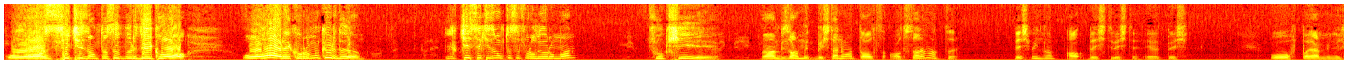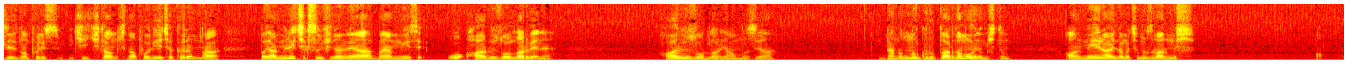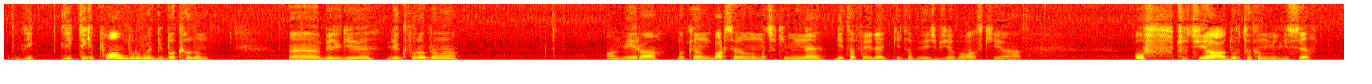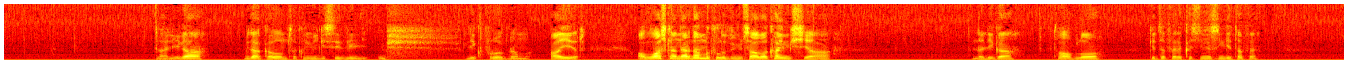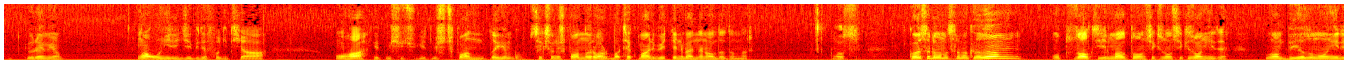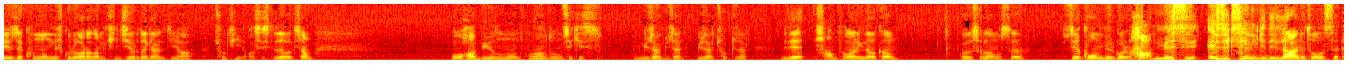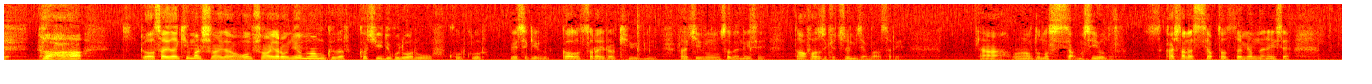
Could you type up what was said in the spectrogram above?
Oo 8.0 Zeko. Oha rekorumu kırdım. İlk kez 8.0 oluyorum lan. Çok iyi. Lan bir zahmet 5 tane mi attı? 6, 6 tane mi attı? 5 miydi lan? 5'ti 5'ti. Evet 5. Oh Bayern Münih ile Napoli 2-2 kalmış. Napoli'ye çakarım da. Bayern Münih çıksın finale ya. Bayern Münih'i o harbi zorlar beni. Harbi zorlar yalnız ya. Ben onunla gruplarda mı oynamıştım? Almeida ile maçımız varmış. Lig, ligdeki puan durumuna bir bakalım. Ee, bilgi, lig programı. Almeida. Bakın Barcelona'nın maçı kiminle? Getafe ile. Getafe hiçbir şey yapamaz ki ya. Of kötü ya. Dur takım bilgisi. La Liga. Bir dakika oğlum takım bilgisi değil. Üf, lig programı. Hayır. Allah aşkına nereden bakılıyordu? Müsabakaymış ya. La Liga. Tablo. Getafe'de kaçıncısın Getafe? Göremiyorum. Ulan 17. bir defa git ya. Oha 73 73 puandayım. 83 puanları var. Tek mağlubiyetlerini benden aldı adamlar. Olsun. Gol sıralamasına bakalım. 36, 26, 18, 18, 17. Ulan Bale'ın 17, Zeko'nun 15 golü var. Adam ikinci yarıda geldi ya. Çok iyi. Asiste de bakacağım. Oha Bale'ın 10, Ronaldo'nun 8. Güzel güzel. Güzel çok güzel. Bir de Şampiyonlar Ligi'ne bakalım. Gol sıralaması. Zeko 11 gol. Ha Messi ezik seni gidi lanet olası. Ha. Galatasaray'dan kim var? Schneider var. Oğlum Schneider oynuyor mu lan bu kadar? Kaç 7 golü var. Of korkulur. Neyse ki Galatasaray rakibim değil. Rakibim olsa da neyse. Daha fazla kötülemeyeceğim Galatasaray'ı. Ha Ronaldo'nun asist yapması iyi olur. Kaç tane asist yaptı hatırlamıyorum da neyse.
